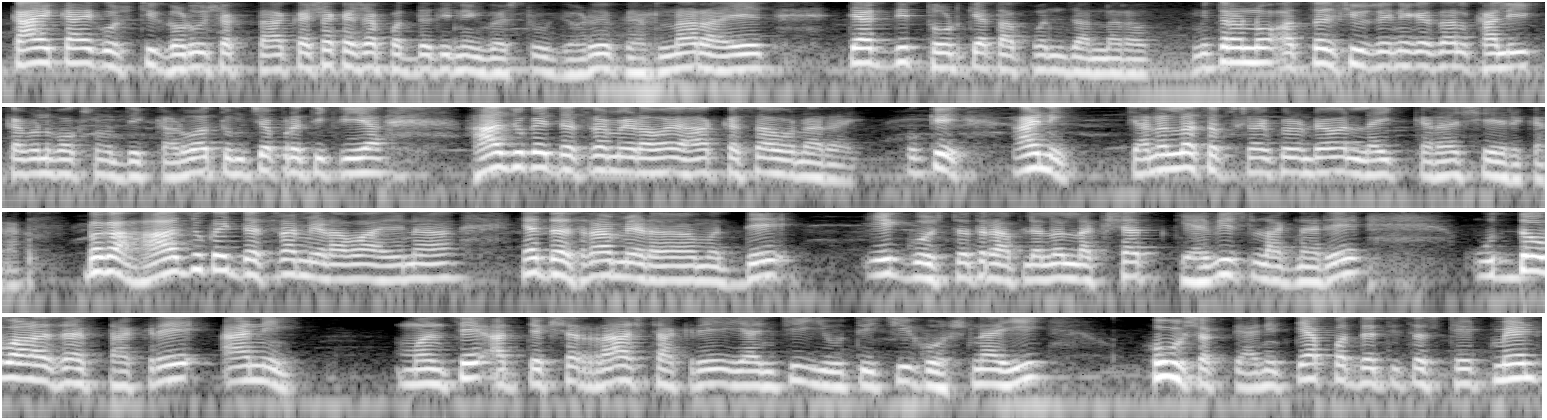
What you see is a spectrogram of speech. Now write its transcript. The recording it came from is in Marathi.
काय काय गोष्टी घडू शकता? कशा कशा पद्धतीने गोष्टी घडू घडणार आहेत? त्या अगदी थोडक्यात आपण जाणणार आहोत. मित्रांनो असं शिवसैनिक असाल खाली कमेंट बॉक्समध्ये काढवा तुमच्या प्रतिक्रिया. हा जो काही दसरा मेळावा आहे हा कसा होणार आहे? ओके आणि चॅनलला सबस्क्राईब करून ठेवा लाईक करा शेअर करा. बघा हा जो काही दसरा मेळावा आहे ना या दसरा मेळाव्यामध्ये एक गोष्ट तर आपल्याला लक्षात घ्यावीच लागणार आहे. उद्धव बाळासाहेब ठाकरे आणि मनसे अध्यक्ष राज ठाकरे यांची युतीची घोषणाही होऊ शकते. आणि त्या पद्धतीचं स्टेटमेंट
